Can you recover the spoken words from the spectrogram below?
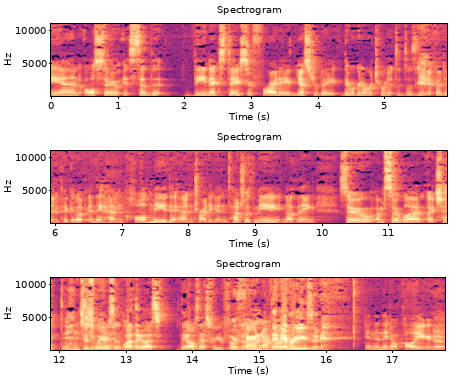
And also, it said that the next day, so Friday, yesterday, they were going to return it to Disney if I didn't pick it up. And they hadn't called me, they hadn't tried to get in touch with me, nothing. So I'm so glad I checked in. It's just weird. It's like why do they ask? They always ask for your phone, Your number, phone but they never use it. And then they don't call you. Yeah.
